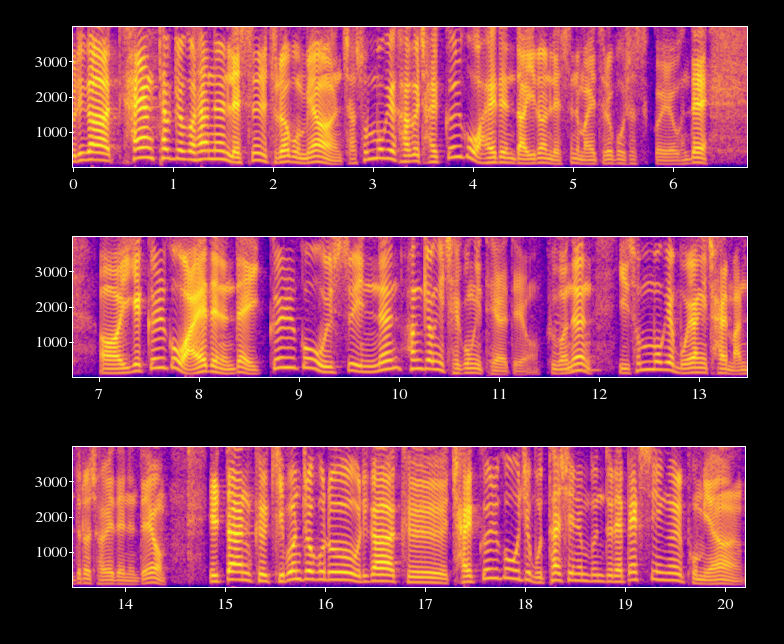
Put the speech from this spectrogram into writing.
우리가 하향 타격을 하는 레슨을 들어보면 자 손목의 각을 잘 끌고 와야 된다 이런 레슨을 많이 들어보셨을 거예요. 근데 어, 이게 끌고 와야 되는데 이 끌고 올 수 있는 환경이 제공이 돼야 돼요. 그거는 음. 이 손목의 모양이 잘 만들어져야 되는데요. 일단 그 기본적으로 우리가 그 잘 끌고 오지 못하시는 분들의 백스윙을 보면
